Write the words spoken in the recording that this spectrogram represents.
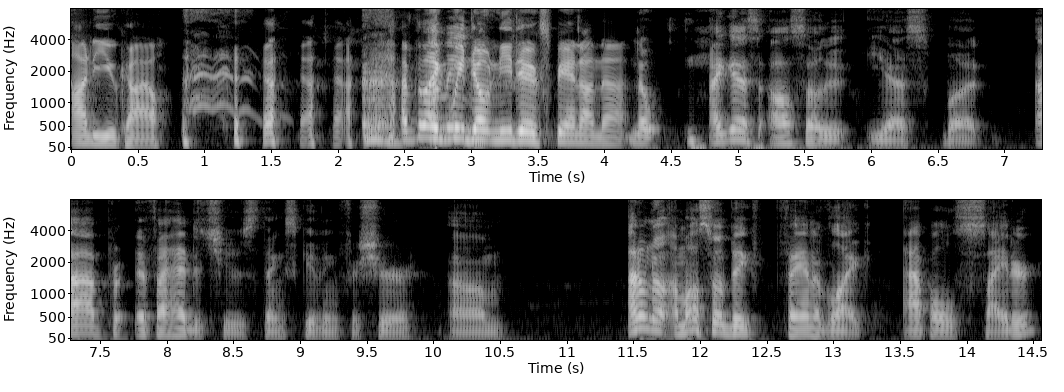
On to you, Kyle. I feel like we mean- don't need to expand on that. nope. I guess also yes, but uh, if I had to choose, Thanksgiving for sure. Um, I don't know. I'm also a big fan of like apple cider.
